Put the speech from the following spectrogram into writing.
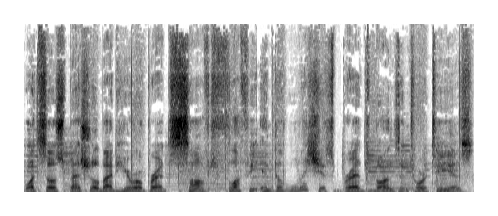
What's so special about Hero Bread's soft, fluffy, and delicious breads, buns, and tortillas?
